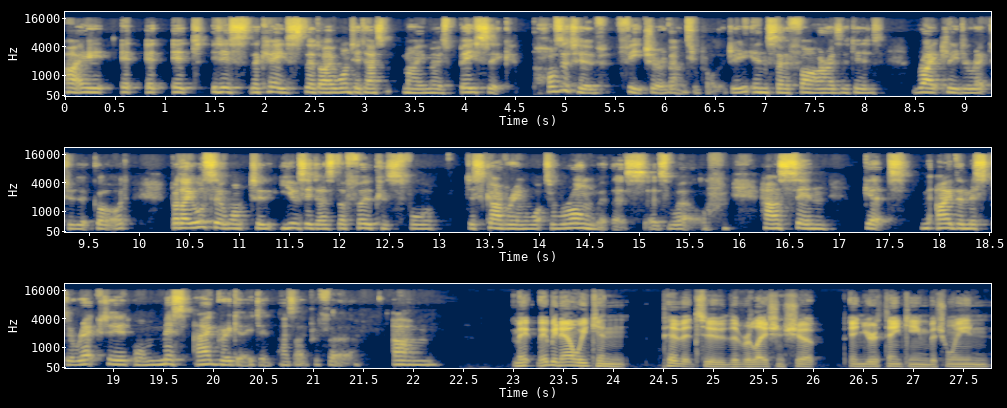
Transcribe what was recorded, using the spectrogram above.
I it, it, it, it is the case that I want it as my most basic positive feature of anthropology, insofar as it is rightly directed at God. But I also want to use it as the focus for discovering what's wrong with us as well, how sin gets either misdirected or misaggregated, as I prefer. Um, Maybe now we can pivot to the relationship in your thinking between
